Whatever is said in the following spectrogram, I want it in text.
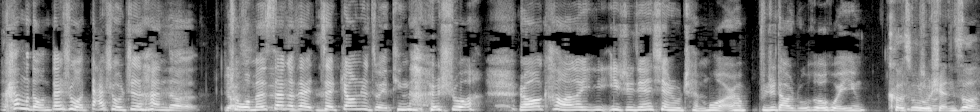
看不懂，但是我大受震撼的，就我们三个在 在张着嘴听他说，然后看完了，一一时间陷入沉默，然后不知道如何回应。克苏鲁神作。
